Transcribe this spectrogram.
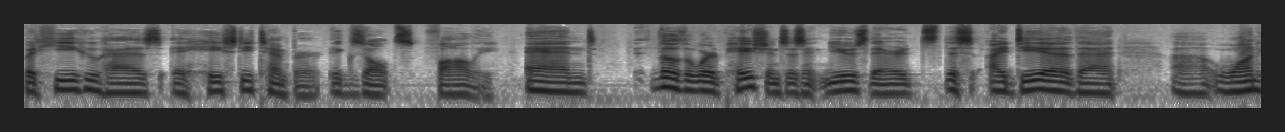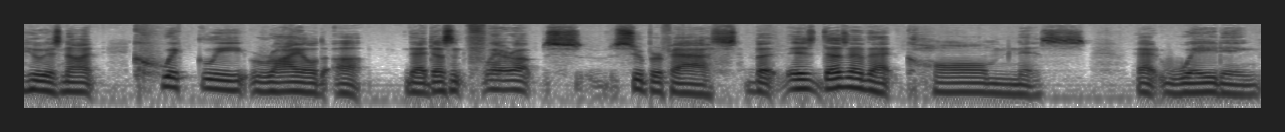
but he who has a hasty temper exalts folly. And though the word patience isn't used there, it's this idea that uh, one who is not quickly riled up, that doesn't flare up s- super fast, but is, does have that calmness, that waiting,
